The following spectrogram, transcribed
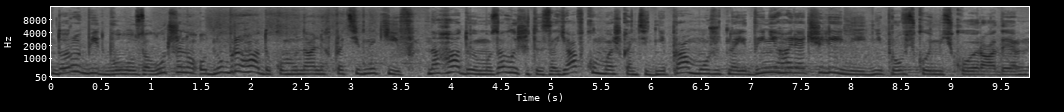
До робіт було залучено одну бригаду комунальних працівників. Нагадуємо, залишити заявку мешканці Дніпра можуть на єдиній гарячій лінії Дніпровської міської ради.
